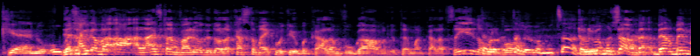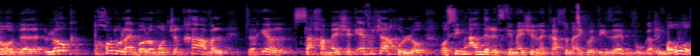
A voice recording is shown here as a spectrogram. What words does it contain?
כן, הוא הוא דרך בטח... אגב, ה-lifetime value הגדול, ה-custom equity הוא בקהל המבוגר יותר מהקהל הצעיר, אבל בוא... תלוי במוצר, תלוי במוצר, במוצר. בה- בהרבה מאוד, לא, פחות אולי בעולמות שלך, אבל צריך להגיד על סך המשק, איפה שאנחנו לא עושים under estimation ל-custom equity זה מבוגרים. ברור,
